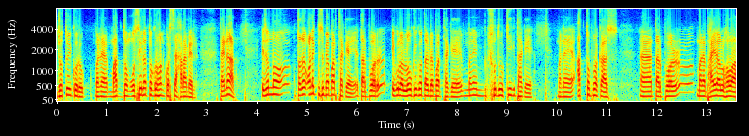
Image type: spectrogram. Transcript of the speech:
যতই করুক। মানে মাধ্যম ওসিলা তো গ্রহণ করছে হারামের। তাই না? এই জন্য তাদের অনেক কিছু ব্যাপার থাকে। তারপর এগুলো লৌকিকতার ব্যাপার থাকে মানে শুধু কি থাকে? মানে আত্মপ্রকাশ তারপর মানে ভাইরাল হওয়া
